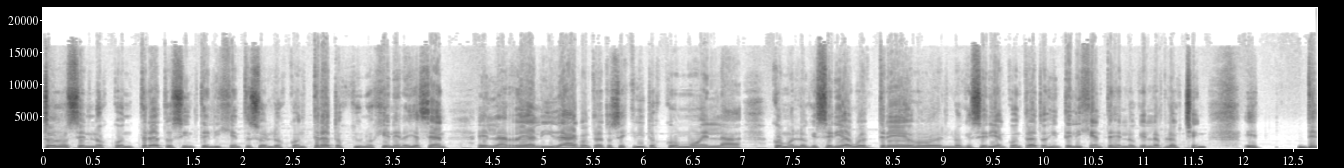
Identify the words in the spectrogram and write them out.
todos en los contratos inteligentes o en los contratos que uno genera, ya sean en la realidad, contratos escritos como en la como en lo que sería Web3 o en lo que serían contratos inteligentes en lo que es la blockchain, eh, de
